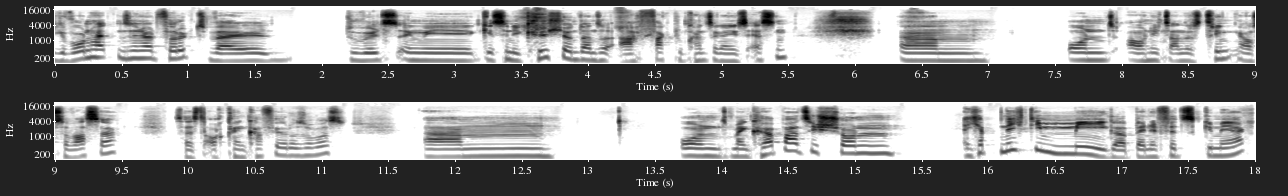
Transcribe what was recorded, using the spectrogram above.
Die Gewohnheiten sind halt verrückt, weil du willst irgendwie, gehst in die Küche und dann so, ach fuck, du kannst ja gar nichts essen. Ähm, und auch nichts anderes trinken außer Wasser. Das heißt auch kein Kaffee oder sowas. Ähm, und mein Körper hat sich schon. Ich habe nicht die Mega-Benefits gemerkt.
